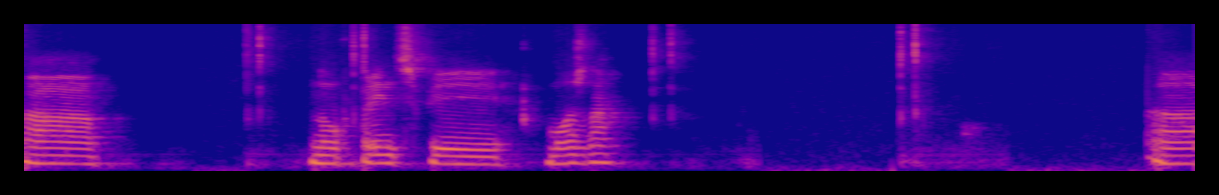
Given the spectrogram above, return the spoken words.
А, ну, в принципе, можно. А,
